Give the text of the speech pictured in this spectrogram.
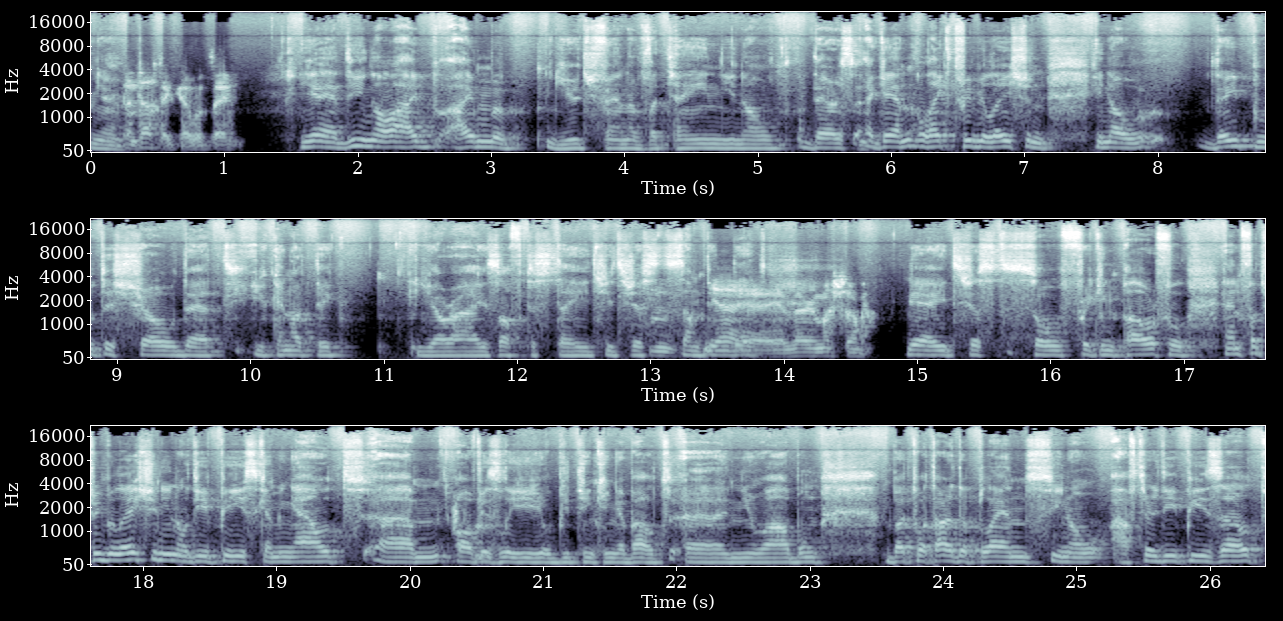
Yeah. Fantastic, I would say. Yeah, do you know, I, I'm a huge fan of Watain. You know, there's, again, like Tribulation, you know, they put a show that you cannot take your eyes off the stage. It's just something Yeah, that, yeah, yeah, very much so. yeah, it's just so freaking powerful. And for Tribulation, you know, DP is coming out. Um, obviously, you'll be thinking about a new album. But what are the plans, you know, after DP is out?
